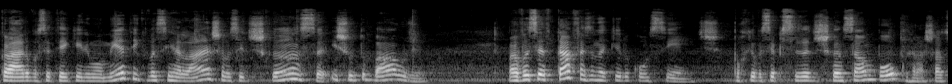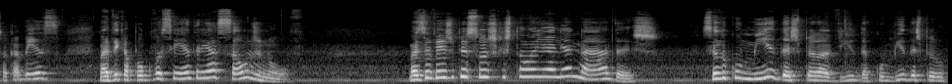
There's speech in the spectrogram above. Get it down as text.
Claro, você tem aquele momento em que você relaxa, você descansa e chuta o balde. Mas você está fazendo aquilo consciente, porque você precisa descansar um pouco, relaxar sua cabeça. Mas daqui a pouco você entra em ação de novo. Mas eu vejo pessoas que estão alienadas, sendo comidas pela vida, comidas pelo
